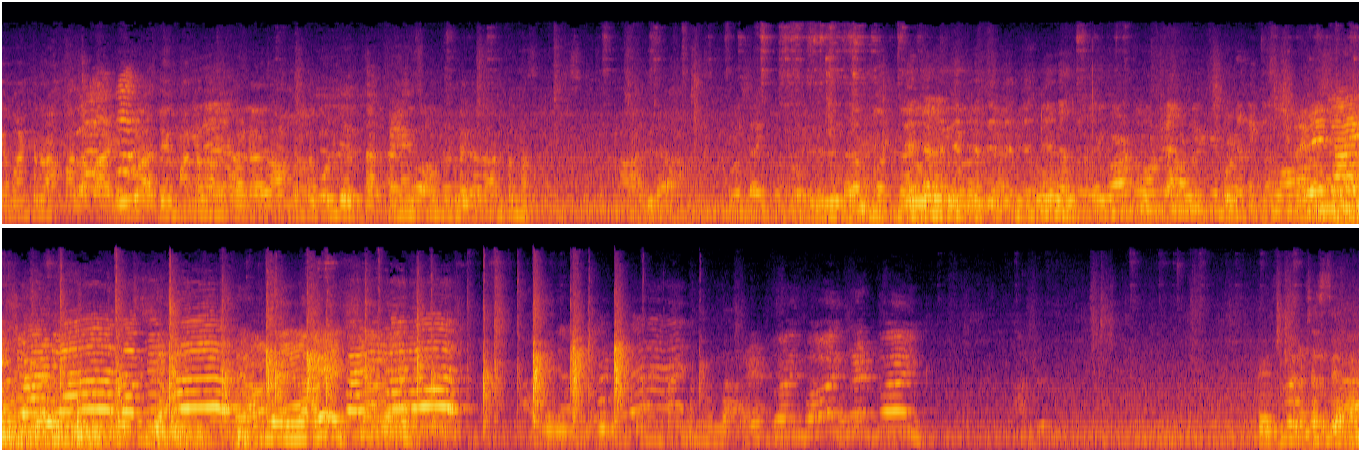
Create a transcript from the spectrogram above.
ఏమంటారా మళ్ళీ వాడు అదే మన అంటాడు రామంతపూర్ చెప్తే అక్కడే వేసుకుంటుండే కదా అంటున్నా Great going, boy. Great going. టెస్ట్ వచ్చేస్తాయా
